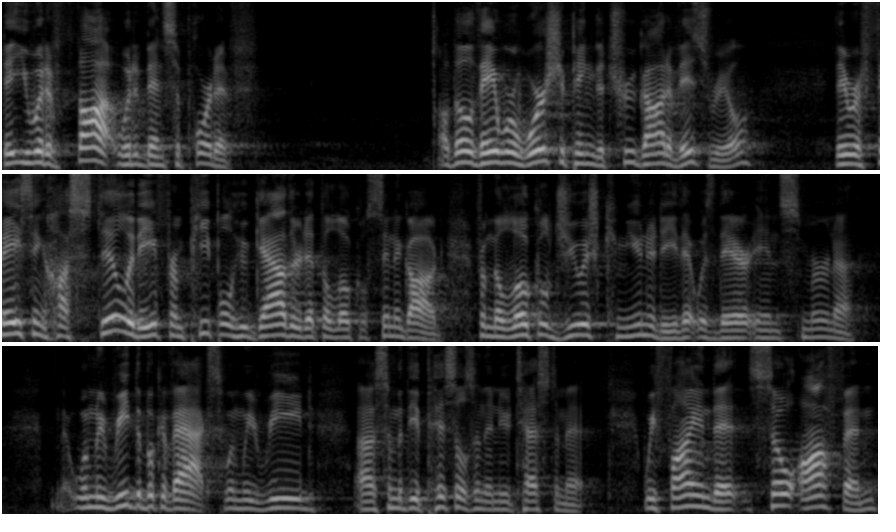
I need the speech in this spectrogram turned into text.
that you would have thought would have been supportive. Although they were worshiping the true God of Israel, they were facing hostility from people who gathered at the local synagogue, from the local Jewish community that was there in Smyrna. When we read the book of Acts, when we read uh, some of the epistles in the New Testament, we find that so often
